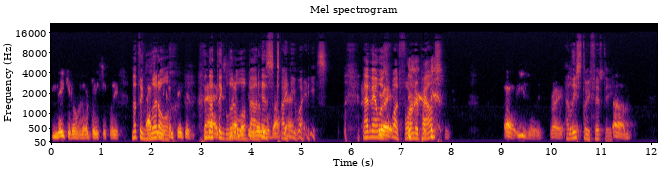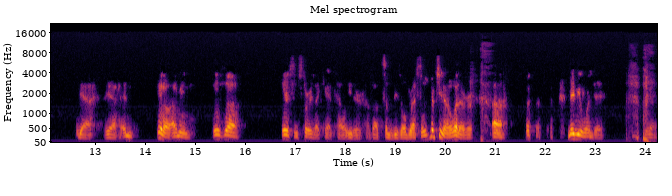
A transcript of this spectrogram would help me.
naked over there, basically. Nothing Asking little. come take his bags. Nothing No, little nothing about little his about tiny that. whiteys. That man was Right. what 400 pounds, Oh, easily, right? at right. least 350. Um, yeah, yeah, and you know, I mean, there's uh, there's some stories I can't tell either about some of these old wrestlers, but you know, whatever. Uh, maybe one day. You know,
